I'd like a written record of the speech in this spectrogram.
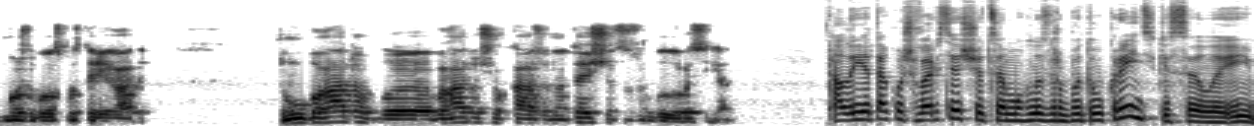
можна було спостерігати. Тому багато, е, багато що вказує на те, що це зробили росіяни. Але є також версія, що це могли зробити українські сили. І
